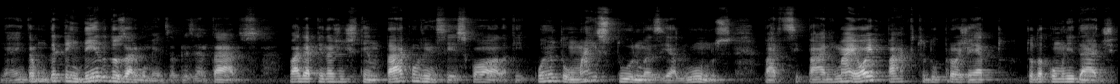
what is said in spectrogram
Né? Então, dependendo dos argumentos apresentados, vale a pena a gente tentar convencer a escola que quanto mais turmas e alunos participarem, maior impacto do projeto toda a comunidade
